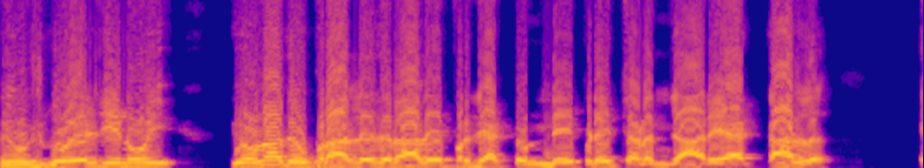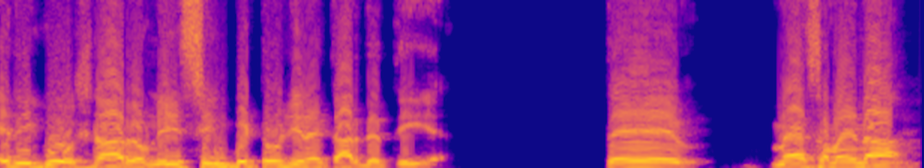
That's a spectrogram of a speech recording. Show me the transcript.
ਪਿਊਸ਼ ਗੋਇਲ ਜੀ ਨੂੰ ਵੀ ਕਿ ਉਹਨਾਂ ਦੇ ਉਪਰਾਲੇ ਦੇ ਨਾਲ ਇਹ ਪ੍ਰੋਜੈਕਟ ਨੇਪੜੇ ਚੜਨ ਜਾ ਰਿਹਾ ਕੱਲ ਇਹਦੀ ਘੋਸ਼ਣਾ ਰਵਨੀਤ ਸਿੰਘ ਬਿੱਟੂ ਜੀ ਨੇ ਕਰ ਦਿੱਤੀ ਹੈ। ਤੇ ਮੈਂ ਸਮਝਦਾ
